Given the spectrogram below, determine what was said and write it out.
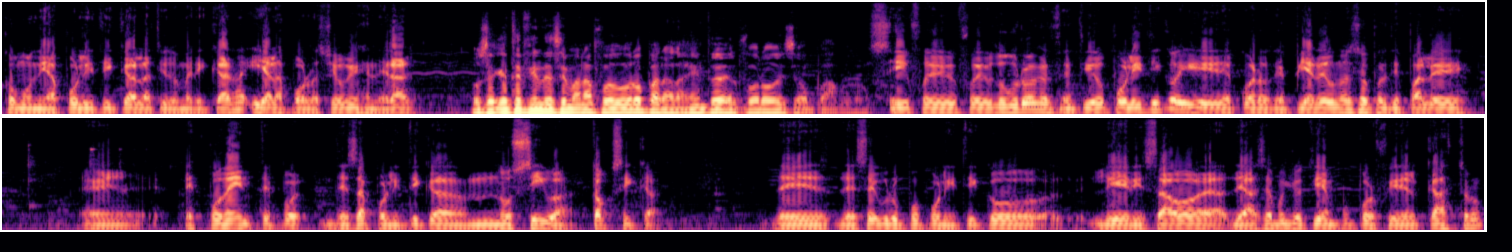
comunidad política latinoamericana y a la población en general. O sea que este fin de semana fue duro para la gente del foro de Sao Paulo. Sí, fue, fue duro en el sentido político y de acuerdo que pierde uno de sus principales eh, exponentes de esa política nociva, tóxica, de, de, ese grupo político liderizado de, hace mucho tiempo por Fidel Castro,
